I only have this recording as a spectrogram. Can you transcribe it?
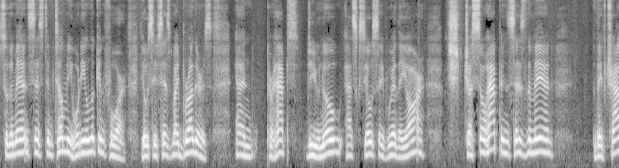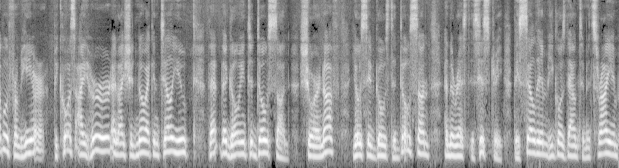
So the man says to him, Tell me, what are you looking for? Yosef says, My brothers. And perhaps, do you know? asks Yosef where they are. Just so happens, says the man, they've traveled from here because I heard and I should know, I can tell you that they're going to Dosan. Sure enough, Yosef goes to Dosan and the rest is history. They sell him, he goes down to Mitzrayim.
